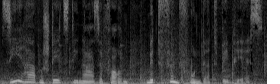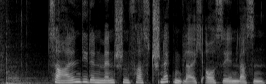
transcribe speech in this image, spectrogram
sie haben stets die Nase vorn mit 500 BPS. Zahlen, die den Menschen fast schneckengleich aussehen lassen.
